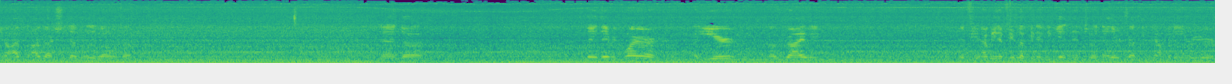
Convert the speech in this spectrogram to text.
you know, I've, I've actually done really well with them. And uh, they, they require a of driving. If you, I mean, if you're looking into getting into another trucking company or you're,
